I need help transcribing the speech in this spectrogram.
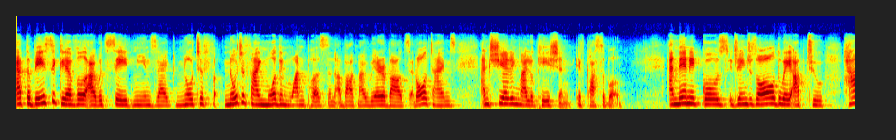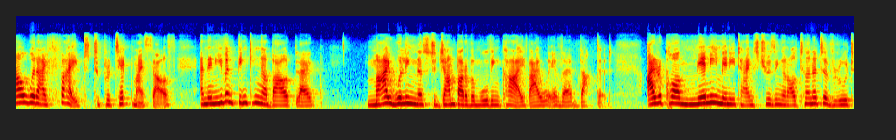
at the basic level, I would say it means like notif- notifying more than one person about my whereabouts at all times and sharing my location if possible. And then it goes, it ranges all the way up to how would I fight to protect myself? And then even thinking about like my willingness to jump out of a moving car if I were ever abducted. I recall many, many times choosing an alternative route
